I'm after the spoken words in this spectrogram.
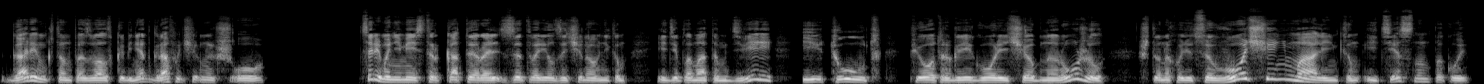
Гаррингтон позвал в кабинет графа Чернышова. Церемонимейстер Катерель затворил за чиновником и дипломатом двери, и тут Петр Григорьевич обнаружил, что находится в очень маленьком и тесном покое.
